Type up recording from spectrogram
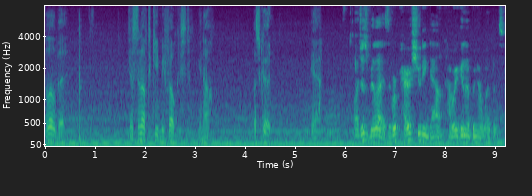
A little bit. Just enough to keep me focused, you know? That's good. Yeah. I just realized if we're parachuting down, how are we gonna bring our weapons?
